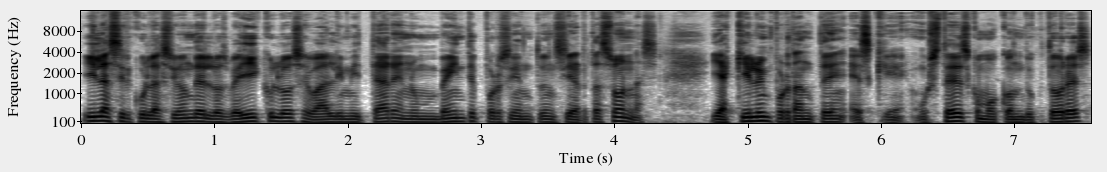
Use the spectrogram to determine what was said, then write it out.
y la circulación de los vehículos se va a limitar en un 20% en ciertas zonas. Y aquí lo importante es que ustedes como conductores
